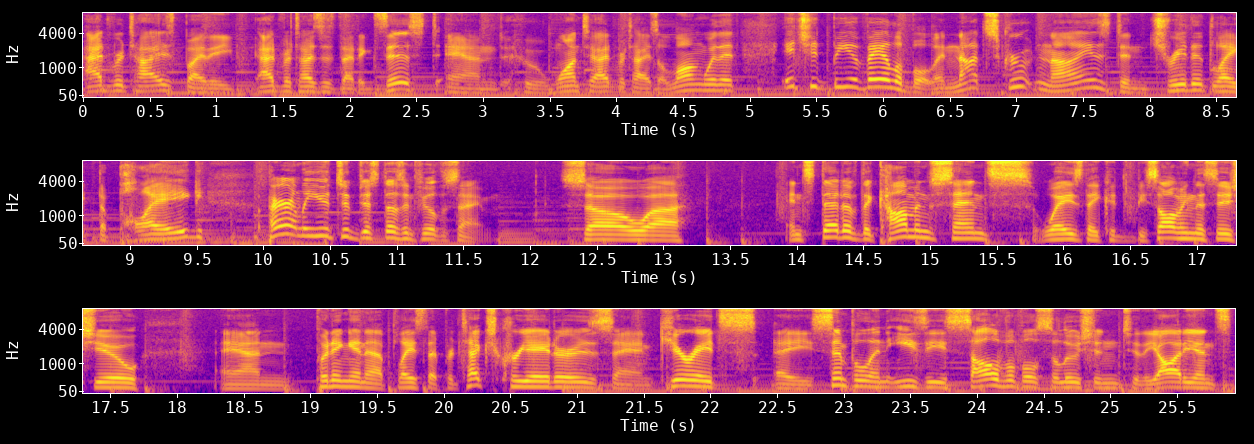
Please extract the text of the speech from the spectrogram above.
advertised by the advertisers that exist and who want to advertise along with it. It should be available and not scrutinized and treated like the plague. Apparently, YouTube just doesn't feel the same. So, uh, instead of the common sense ways they could be solving this issue, and putting in a place that protects creators and curates a simple and easy solvable solution to the audience,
